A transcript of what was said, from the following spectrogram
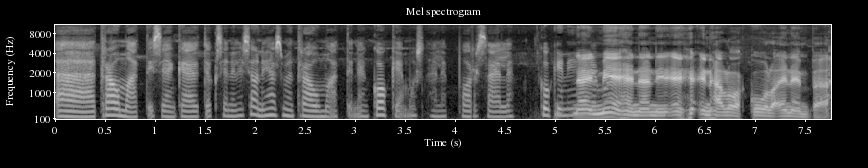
ää, traumaattiseen käytökseen. Eli se on ihan semmoinen traumaattinen kokemus näille porsaille. Kukin Näin miehenä niin en, en halua kuulla enempää.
